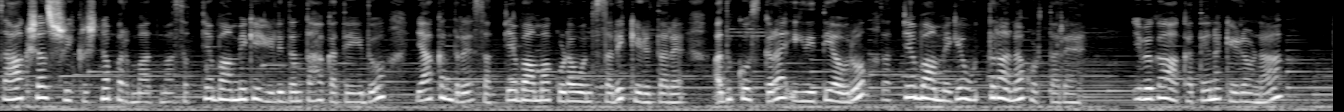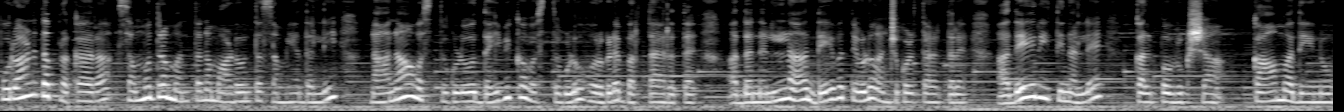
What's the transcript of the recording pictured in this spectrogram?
ಸಾಕ್ಷಾತ್ ಶ್ರೀ ಕೃಷ್ಣ ಪರಮಾತ್ಮ ಸತ್ಯಭಾಮೆಗೆ ಹೇಳಿದಂತಹ ಕಥೆ ಇದು. ಯಾಕಂದ್ರೆ ಸತ್ಯಭಾಮ ಕೂಡ ಒಂದು ಸರಿ ಕೇಳ್ತಾರೆ. ಅದಕ್ಕೋಸ್ಕರ ಈ ರೀತಿ ಅವರು ಸತ್ಯಭಾಮೆಗೆ ಉತ್ತರನ ಕೊಡ್ತಾರೆ. ಇವಾಗ ಆ ಕಥೆನ ಕೇಳೋಣ. ಪುರಾಣದ ಪ್ರಕಾರ ಸಮುದ್ರ ಮಂಥನ ಮಾಡುವಂಥ ಸಮಯದಲ್ಲಿ ನಾನಾ ವಸ್ತುಗಳು, ದೈವಿಕ ವಸ್ತುಗಳು ಹೊರಗಡೆ ಬರ್ತಾ ಇರುತ್ತೆ. ಅದನ್ನೆಲ್ಲ ದೇವತೆಗಳು ಹಂಚಿಕೊಳ್ತಾ ಇರ್ತಾರೆ. ಅದೇ ರೀತಿಯಲ್ಲೇ ಕಲ್ಪವೃಕ್ಷ, ಕಾಮಧೇನು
